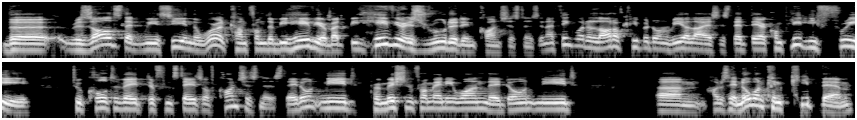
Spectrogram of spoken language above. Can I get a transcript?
the results that we see in the world come from the behavior, but behavior is rooted in consciousness. And I think what a lot of people don't realize is that they are completely free to cultivate different states of consciousness. They don't need permission from anyone. They don't need, um, how to say, no one can keep them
